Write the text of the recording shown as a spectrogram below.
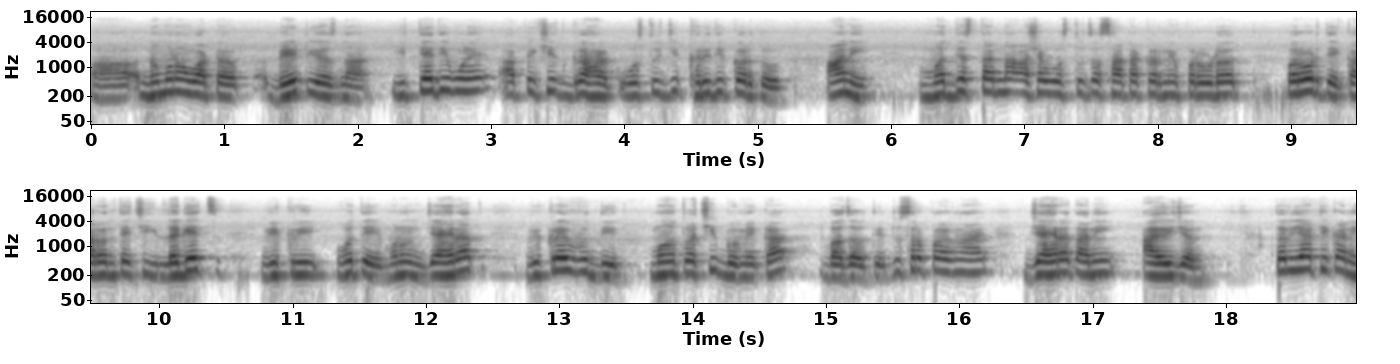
नमुना वाटप भेट योजना इत्यादीमुळे अपेक्षित ग्राहक वस्तूची खरेदी करतो आणि मध्यस्थांना अशा वस्तूचा साठा करणे परवडत परवडते कारण त्याची लगेच विक्री होते म्हणून जाहिरात विक्रयवृद्धीत महत्त्वाची भूमिका बजावते. दुसरं परिणाम आहे जाहिरात आणि आयोजन. तर या ठिकाणी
